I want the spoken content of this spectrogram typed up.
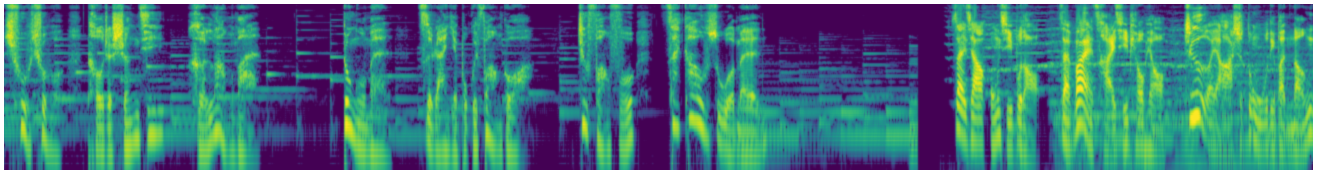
处处透着生机和浪漫。动物们自然也不会放过，这仿佛在告诉我们：在家红旗不倒。在外彩旗飘飘，这呀是动物的本能，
